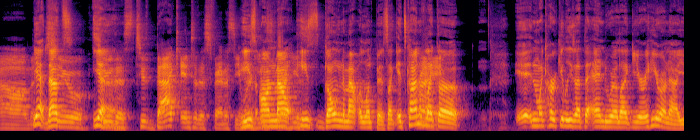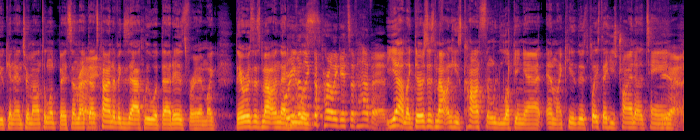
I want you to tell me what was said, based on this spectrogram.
Um, Yeah, that's- to, yeah. to this to back into this fantasy. where He's, on Mount he's, going to Mount Olympus. Like it's kind of like a in like Hercules at the end where like you're a hero now, you can enter Mount Olympus and like that's kind of exactly what that is for him. Like there was this mountain that or he even was like the pearly gates of heaven. Yeah, like there's this mountain he's constantly looking at, and like he, this place that he's trying to attain. Yeah.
